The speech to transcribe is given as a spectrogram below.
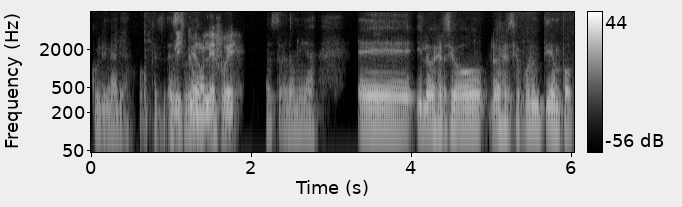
culinaria, o pues estudió ¿cómo le fue? gastronomía eh, y lo ejerció, lo ejerció por un tiempo.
